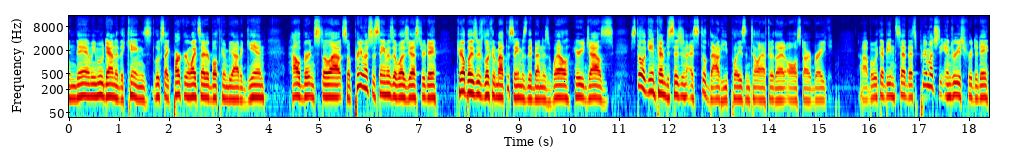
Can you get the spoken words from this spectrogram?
And then we move down to the Kings. Looks like Parker and Whiteside are both going to be out again. Halliburton's still out, so pretty much the same as it was yesterday. Trailblazers looking about the same as they've been as well. Harry Giles still a game time decision. I still doubt he plays until after that All Star break. Uh, but with that being said, that's pretty much the injuries for today.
